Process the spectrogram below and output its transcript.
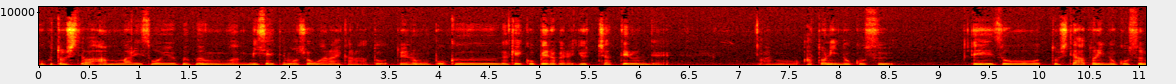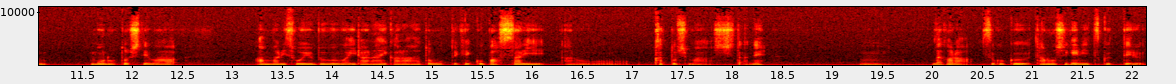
僕としてはあんまりそういう部分は見せてもしょうがないかなと。というのも僕が結構ベラベラ言っちゃってるんで、あの、後に残す、映像として後に残すものとしては、あんまりそういう部分はいらないかなと思って結構バッサリ、あの、カットしましたね。うん。だから、すごく楽しげに作ってるっ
